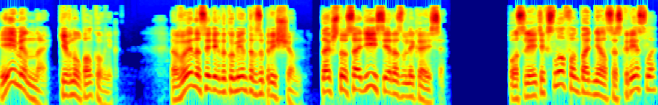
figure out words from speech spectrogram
«Именно!» — кивнул полковник. «Вынос этих документов запрещен, так что садись и развлекайся». После этих слов он поднялся с кресла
